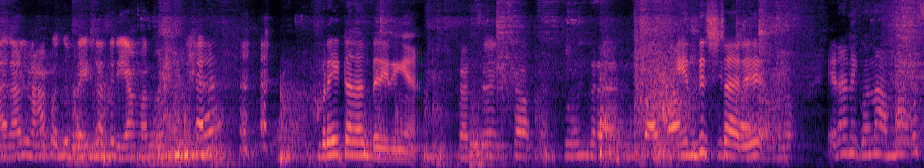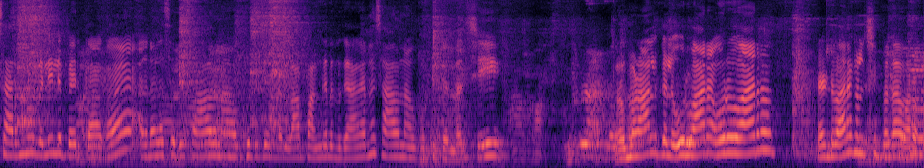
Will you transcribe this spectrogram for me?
அதனால நான் கொஞ்சம் பிரைட்டாக தெரியாமல் இருந்தேன் பிரைட்டாக தான் தெரியுறீங்க பார்த்தா எந்திரிச்சிட்டாரு. ஏன்னா இன்னைக்கு வந்து அம்மாவும் சரணும் வெளியில் போயிருக்காங்க. அதனால சரி சாதனாவை கூட்டிகிட்டு வந்துடலாம் பங்குறதுக்காக சாதனாவை கூட்டிகிட்டு வந்தாச்சு. ரொம்ப நாள் கழி ஒரு வாரம் ஒரு வாரம் ரெண்டு வாரம் கழிச்சு இப்போ தான் வரும்.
